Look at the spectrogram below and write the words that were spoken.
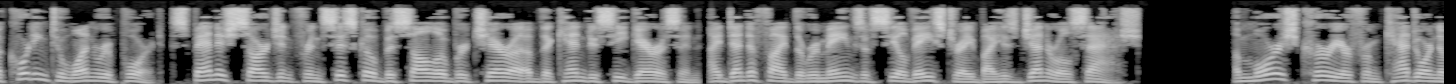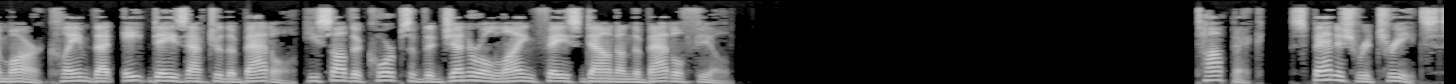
According to one report, Spanish Sergeant Francisco Basalo Berchera of the Canduci garrison, identified the remains of Silvestre by his general sash. A Moorish courier from Cador Namar claimed that, eight days after the battle, he saw the corpse of the general lying face down on the battlefield. Spanish retreats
